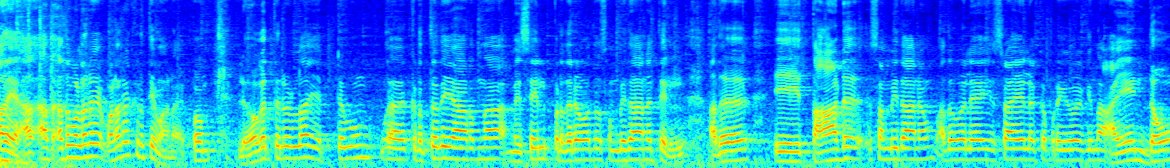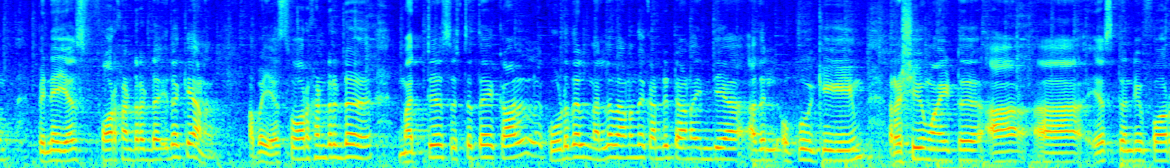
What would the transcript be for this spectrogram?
അതെ അത് വളരെ വളരെ കൃത്യമാണ്. ഇപ്പം ലോകത്തിലുള്ള ഏറ്റവും കൃത്യതയാർന്ന മിസൈൽ പ്രതിരോധ സംവിധാനത്തിൽ അത് ഈ താഡ് സംവിധാനം അതുപോലെ ഇസ്രായേലൊക്കെ പ്രയോഗിക്കുന്ന അയൺ ഡോം പിന്നെ എസ് ഫോർ ഹൺഡ്രഡ് ഇതൊക്കെയാണ്. അപ്പോൾ എസ് ഫോർ ഹൺഡ്രഡ് മറ്റ് സിസ്റ്റത്തേക്കാൾ കൂടുതൽ നല്ലതാണെന്ന് കണ്ടിട്ടാണ് ഇന്ത്യ അതിൽ ഒപ്പുവെക്കുകയും റഷ്യയുമായിട്ട് ആ എസ് ട്വന്റി ഫോർ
